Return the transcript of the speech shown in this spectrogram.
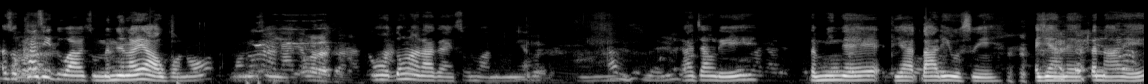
အဲ့ဆိုခန့်စီသူကဆိုမမြင်လိုက်ရဘူးပေါ့နော်မောင်လေးဆိုရင်ဟောသုံးလာတာကန်ဆုံးသွားမိမိကဒါကြောင့်လေသမီးနဲ့ဒီကသားလေးကိုဆိုရင်အရန်လဲတနာတယ်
